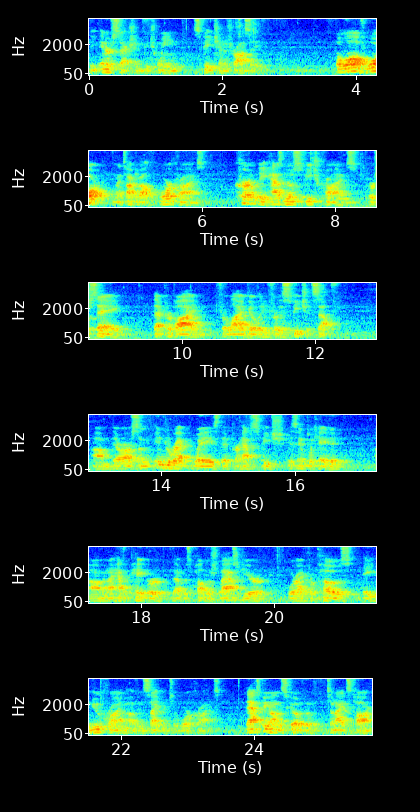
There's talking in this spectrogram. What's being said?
the intersection between speech and atrocity. The law of war, when I talk about war crimes, currently has no speech crimes per se that provide for liability for the speech itself. Um, there are some indirect ways that perhaps speech is implicated, um, and I have a paper that was published last year where I propose a new crime of incitement to war crimes. That's beyond the scope of tonight's talk,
